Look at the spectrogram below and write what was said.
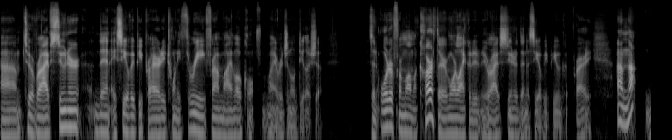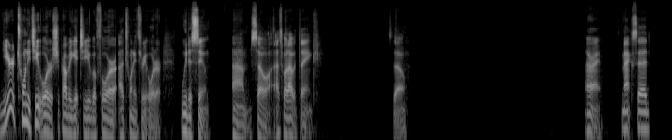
um, to arrive sooner than a COVP Priority 23 from my local, from my original dealership. It's an order from Long MacArthur more likely to arrive sooner than a COVP Priority? Um, not your 22 order should probably get to you before a 23 order. We'd assume. Um, so that's what I would think. So, all right. Max said,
